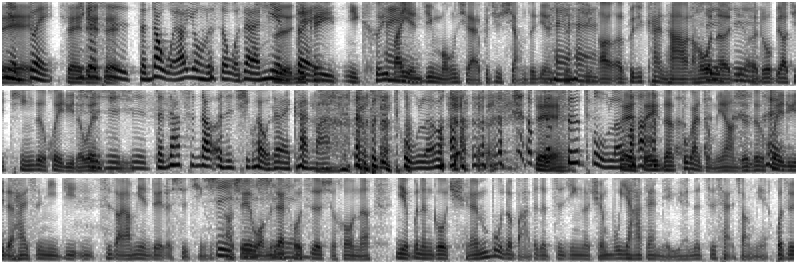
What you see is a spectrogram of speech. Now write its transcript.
面对，对对对，一个是等到我要用的时候，我再来面对。你可以，你可以把眼睛蒙起来，不去想这件事情啊，而不去看它。然后呢，是是耳朵不要去听这个汇率的问题。是是是，等它升到二十七块，我再来看吗？那不是土了吗？那不就吃土了吗？对，所以呢，不管怎么样，就这个汇率的，还是你你迟早要面对的事情啊。所以我们在投资的时候呢，你也不能够全部都把这个资金呢，全部压在美元的资产上面，或者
